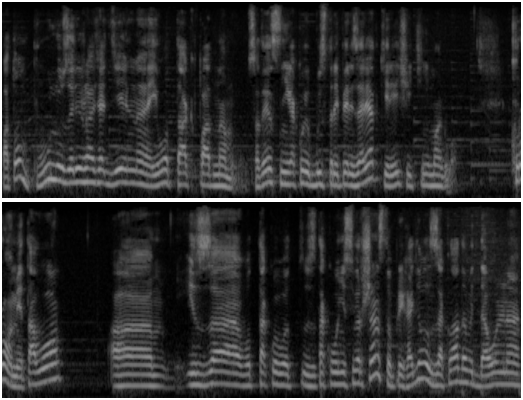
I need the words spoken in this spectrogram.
потом пулю заряжать отдельно, и вот так по одному. Соответственно, никакой быстрой перезарядки речи идти не могло. Кроме того, из-за вот такой вот из-за такого несовершенства приходилось закладывать довольно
